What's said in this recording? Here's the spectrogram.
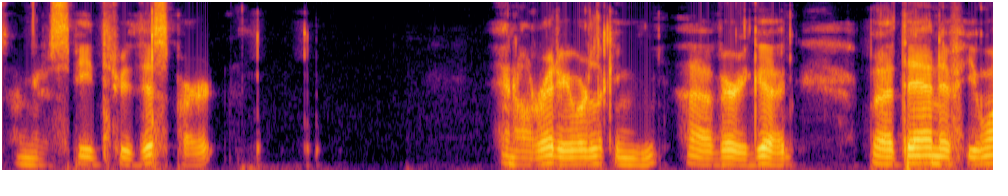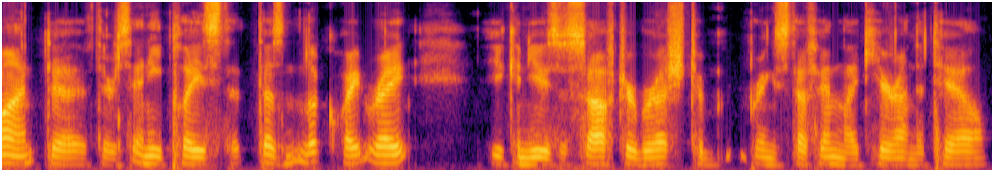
So I'm going to speed through this part. And already we're looking uh, very good. But then if you want, uh, if there's any place that doesn't look quite right, you can use a softer brush to bring stuff in, like here on the tail.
